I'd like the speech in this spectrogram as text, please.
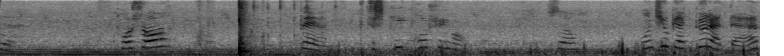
did. Push off, Just keep pushing off. So, once you get good at that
